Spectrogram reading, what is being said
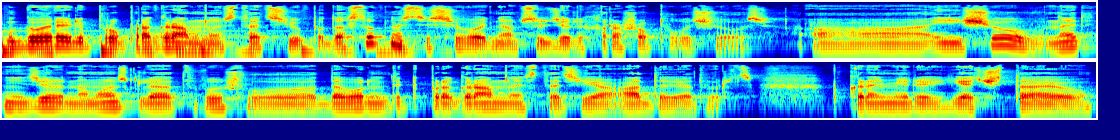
Мы говорили про программную статью по доступности сегодня, обсудили, хорошо получилось. А еще на этой неделе, на мой взгляд, вышла довольно-таки программная статья Ады Эдвардс. По крайней мере, я читаю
